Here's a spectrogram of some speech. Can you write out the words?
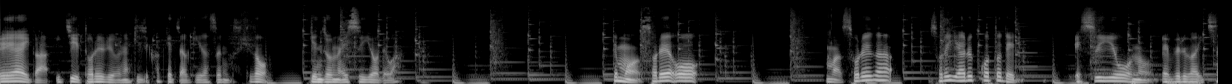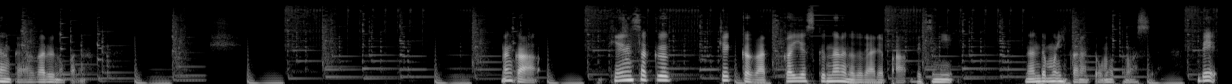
AI が1位取れるような記事書けちゃう気がするんですけど、現状の SEO では。でも、それを、まあ、それが、それやることで SEO のレベルが1段階上がるのかな。なんか、検索結果が使いやすくなるのであれば別に何でもいいかなと思ってます。で、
